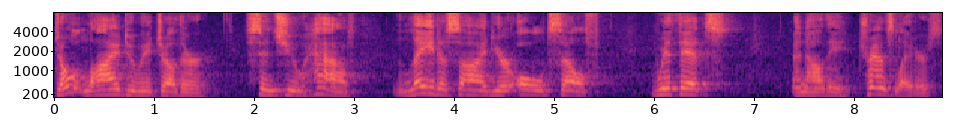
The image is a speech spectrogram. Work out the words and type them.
don't lie to each other since you have laid aside your old self with its, and now the translators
